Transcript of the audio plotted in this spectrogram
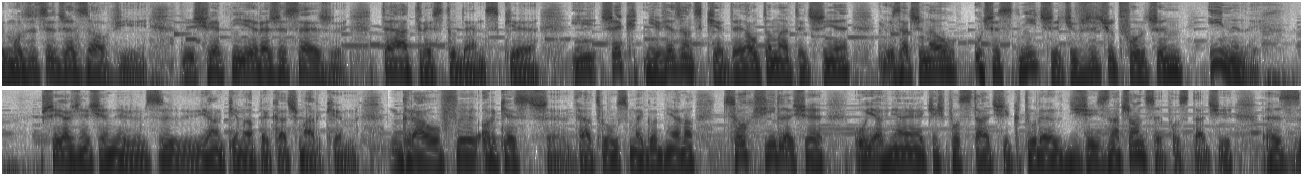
e, muzycy jazzowi, świetni reżyserzy, teatry studenckie. I człowiek, nie wiedząc kiedy, automatycznie zaczynał uczestniczyć w życiu twórczym innych przyjaźnił się, nie wiem, z Jankiem A.P. Grał w y, orkiestrze Teatru Ósmego Dnia. No, co chwilę się ujawniają jakieś postaci, które dzisiaj znaczące postaci e, z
